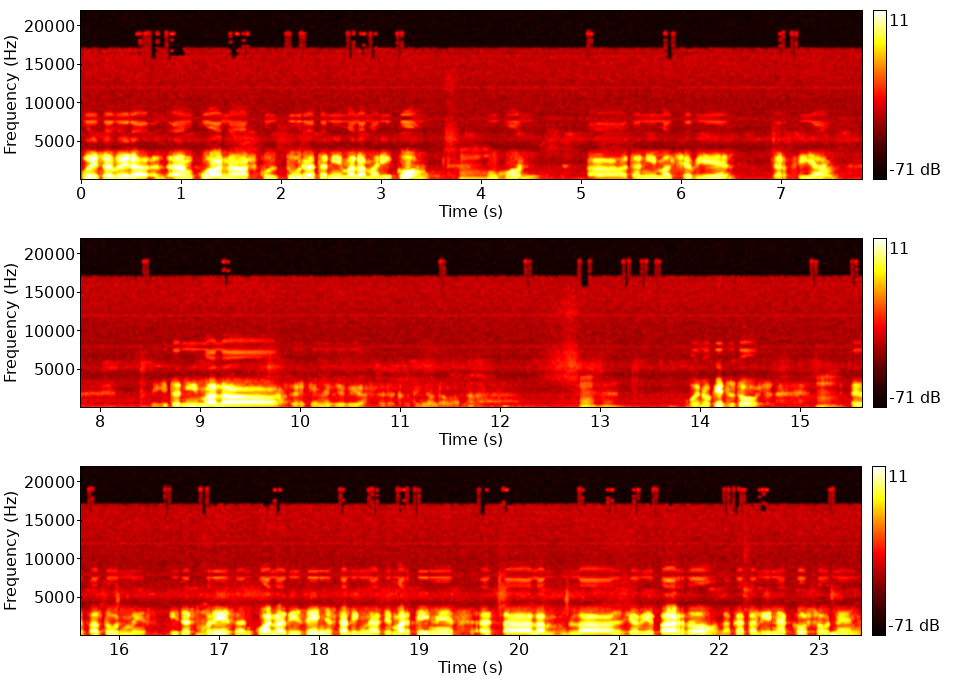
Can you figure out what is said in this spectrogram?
pues, a veure, en quant a escultura tenim a la Marico, Mm. Gumon, uh, tenim el Xavier García i tenim a la... A veure, qui més hi havia? Espera, que ho tinc al davant. Uh -huh. Bueno, aquests dos. Mm. Eh, falta un més. I després, en quant a disseny, està l'Ignasi Martínez, està la, la Javier Pardo, la Catalina Kosonen,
